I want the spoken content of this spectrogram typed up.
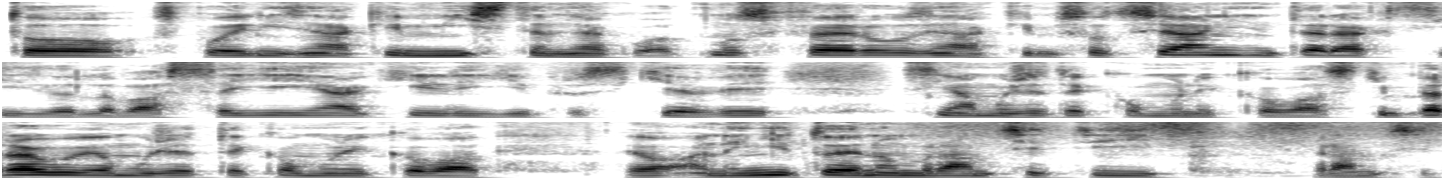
to spojený s nějakým místem, s nějakou atmosférou, s nějakým sociální interakcí, vedle vás sedí nějaký lidi, prostě vy s ním můžete komunikovat, s tím pedagogem můžete komunikovat, jo, a není to jenom v rámci té v rámci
